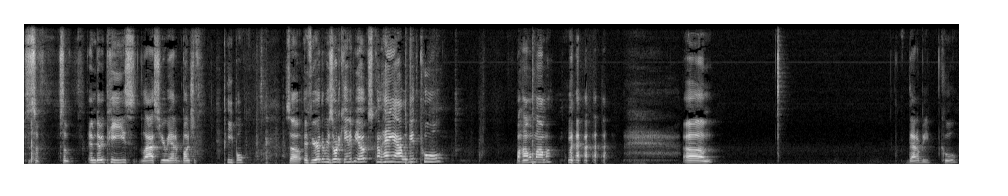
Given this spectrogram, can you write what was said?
some, some MWPs. Last year we had a bunch of people. So if you're at the resort at Canopy Oaks, come hang out. We'll be at the pool. Bahama Mama. um, that'll be cool.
